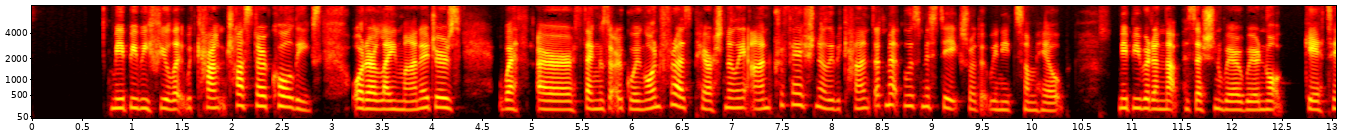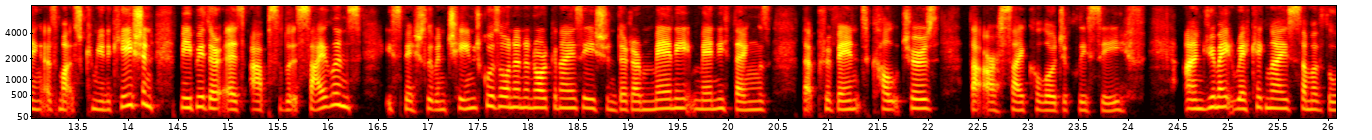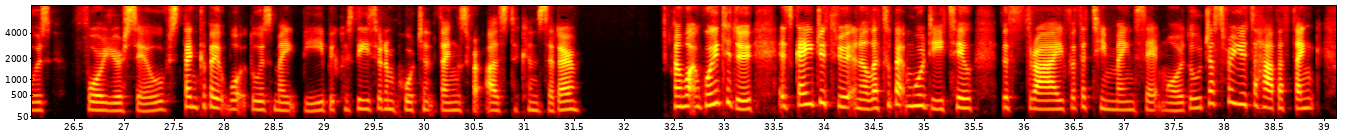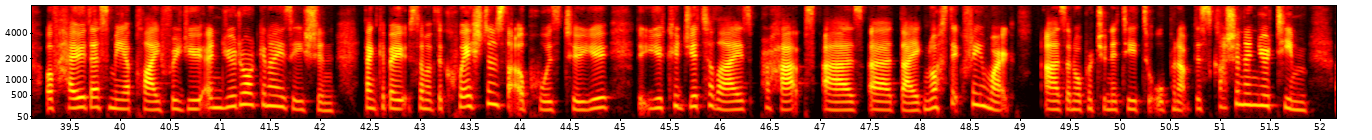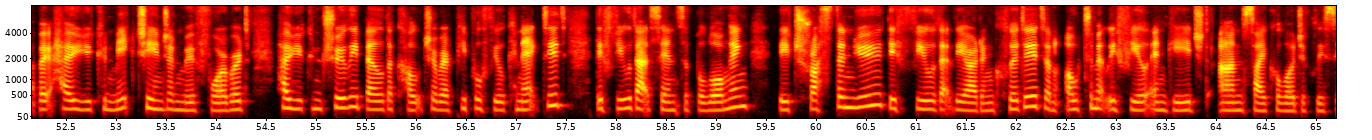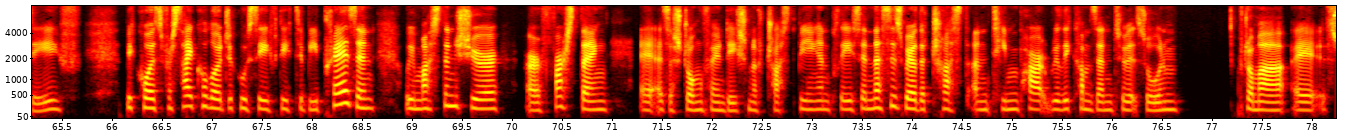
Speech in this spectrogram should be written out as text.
Maybe we feel like we can't trust our colleagues or our line managers with our things that are going on for us personally and professionally. We can't admit those mistakes or that we need some help. Maybe we're in that position where we're not getting as much communication. Maybe there is absolute silence, especially when change goes on in an organization. There are many, many things that prevent cultures that are psychologically safe. And you might recognize some of those for yourselves. Think about what those might be because these are important things for us to consider. And what I'm going to do is guide you through in a little bit more detail the Thrive with a Team Mindset model, just for you to have a think of how this may apply for you and your organisation. Think about some of the questions that I'll pose to you that you could utilise perhaps as a diagnostic framework as an opportunity to open up discussion in your team about how you can make change and move forward, how you can truly build a culture where people feel connected, they feel that sense of belonging, they trust in you, they feel that they are included, and ultimately feel engaged and psychologically safe. Because for psychological safety to be present, we must ensure our first thing uh, is a strong foundation of trust being in place. And this is where the trust and team part really comes into its own from a, a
